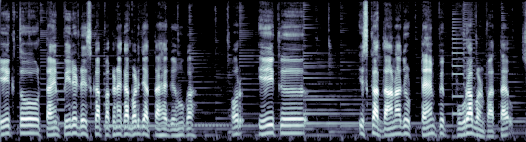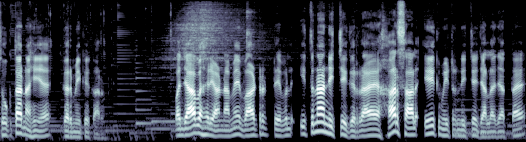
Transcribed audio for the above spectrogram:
एक तो टाइम पीरियड इसका पकने का बढ़ जाता है गेहूँ का, और एक इसका दाना जो टाइम पे पूरा बन पाता है, सूखता नहीं है गर्मी के कारण। पंजाब हरियाणा में वाटर टेबल इतना नीचे गिर रहा है, हर साल एक मीटर नीचे डाला जाता है।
